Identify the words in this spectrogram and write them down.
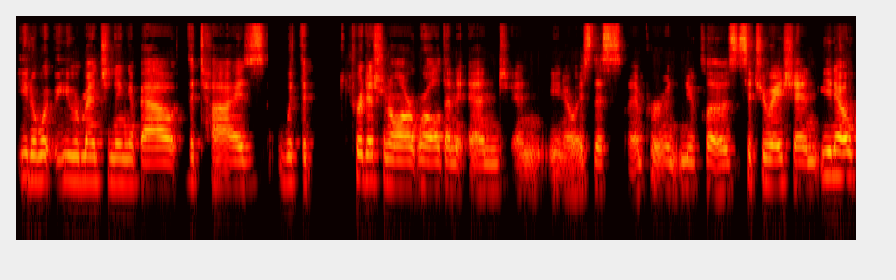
you know what you were mentioning about the ties with the traditional art world and and and you know is this emperor new clothes situation you know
